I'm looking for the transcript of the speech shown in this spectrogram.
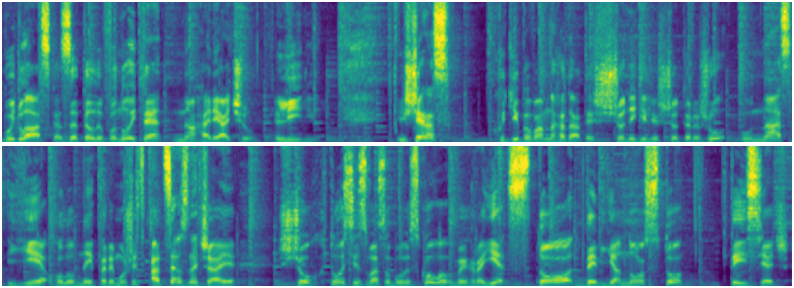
будь ласка, зателефонуйте на гарячу лінію. І ще раз хотів би вам нагадати, що неділі, що тиражу, у нас є головний переможець. А це означає, що хтось із вас обов'язково виграє 190 тисяч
